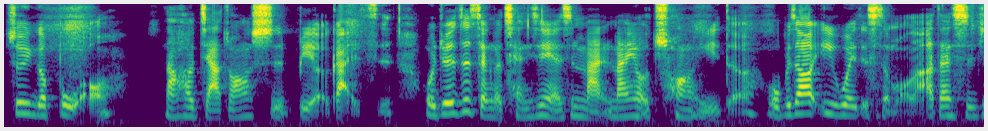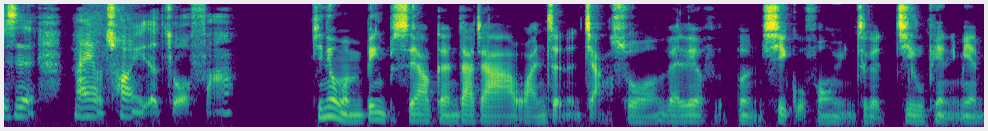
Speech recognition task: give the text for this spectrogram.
就一个布偶，然后假装是比尔盖茨。我觉得这整个呈现也是蛮蛮有创意的。我不知道意味着什么啦，但是就是蛮有创意的做法。今天我们并不是要跟大家完整的讲说《Valley of the Boom 戏骨风云》这个纪录片里面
